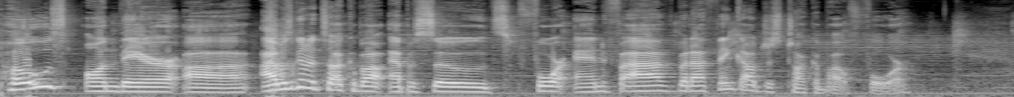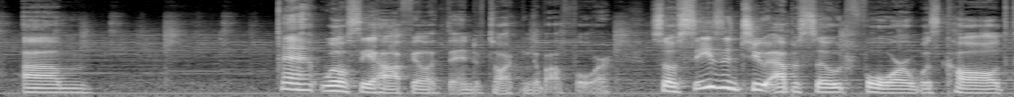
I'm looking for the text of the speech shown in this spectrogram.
Pose on their, uh, I was going to talk about episodes 4 and 5, but I think I'll just talk about 4. Um, eh, we'll see how I feel at the end of talking about 4. So, season 2, episode 4 was called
